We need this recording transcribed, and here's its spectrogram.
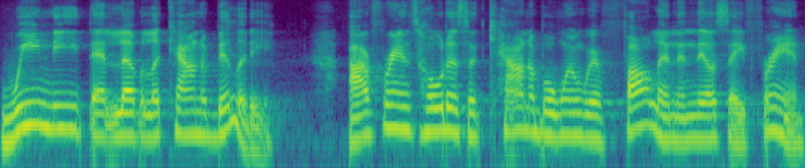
We need that level of accountability. Our friends hold us accountable when we're falling, and they'll say, Friend,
